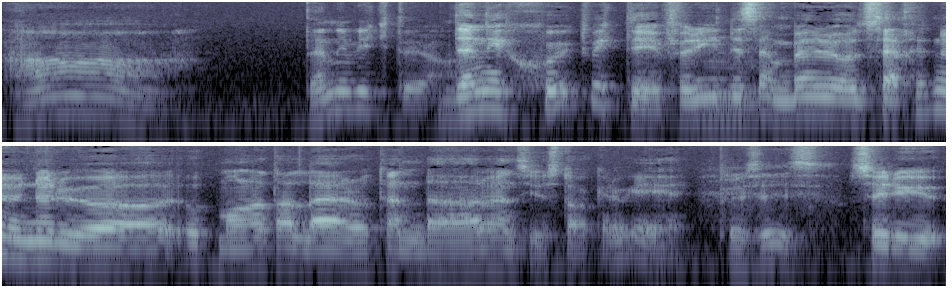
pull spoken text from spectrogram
Ah, den är viktig ja. Den är sjukt viktig, för i december, och särskilt nu när du har uppmanat alla här att tända adventsljusstakar och grejer, Precis. så är det ju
